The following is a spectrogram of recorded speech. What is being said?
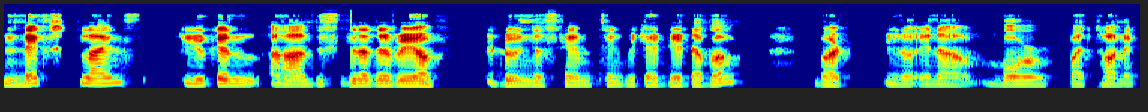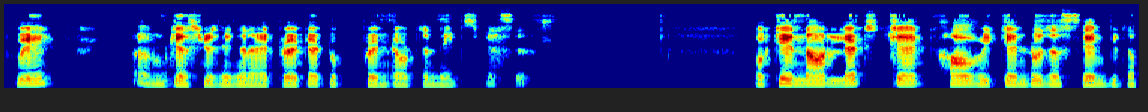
next lines you can uh, this is another way of doing the same thing which I did above but you know in a more pythonic way I'm just using an iterator to print out the namespaces. Okay now let's check how we can do the same with the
